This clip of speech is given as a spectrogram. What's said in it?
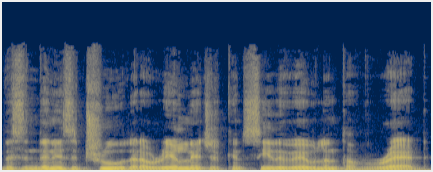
This, then is it true that our real nature can see the wavelength of red,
